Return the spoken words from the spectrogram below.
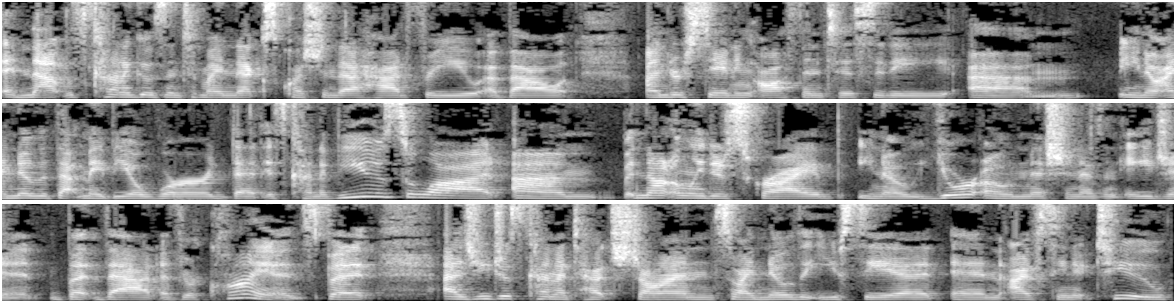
and that was kind of goes into my next question that I had for you about understanding authenticity. Um, you know, I know that that may be a word that is kind of used a lot, um, but not only to describe, you know, your own mission as an agent, but that of your clients. But as you just kind of touched on, so I know that you see it and I've seen it too.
